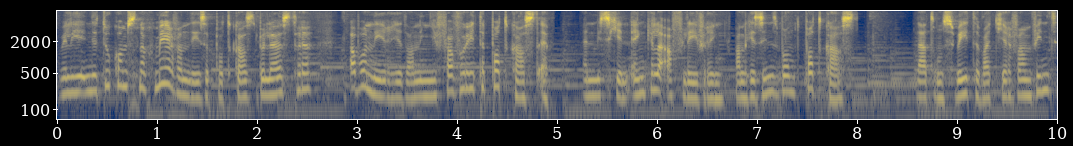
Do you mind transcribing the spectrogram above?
Wil je in de toekomst nog meer van deze podcast beluisteren? Abonneer je dan in je favoriete podcast-app en mis geen enkele aflevering van Gezinsbond Podcast. Laat ons weten wat je ervan vindt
